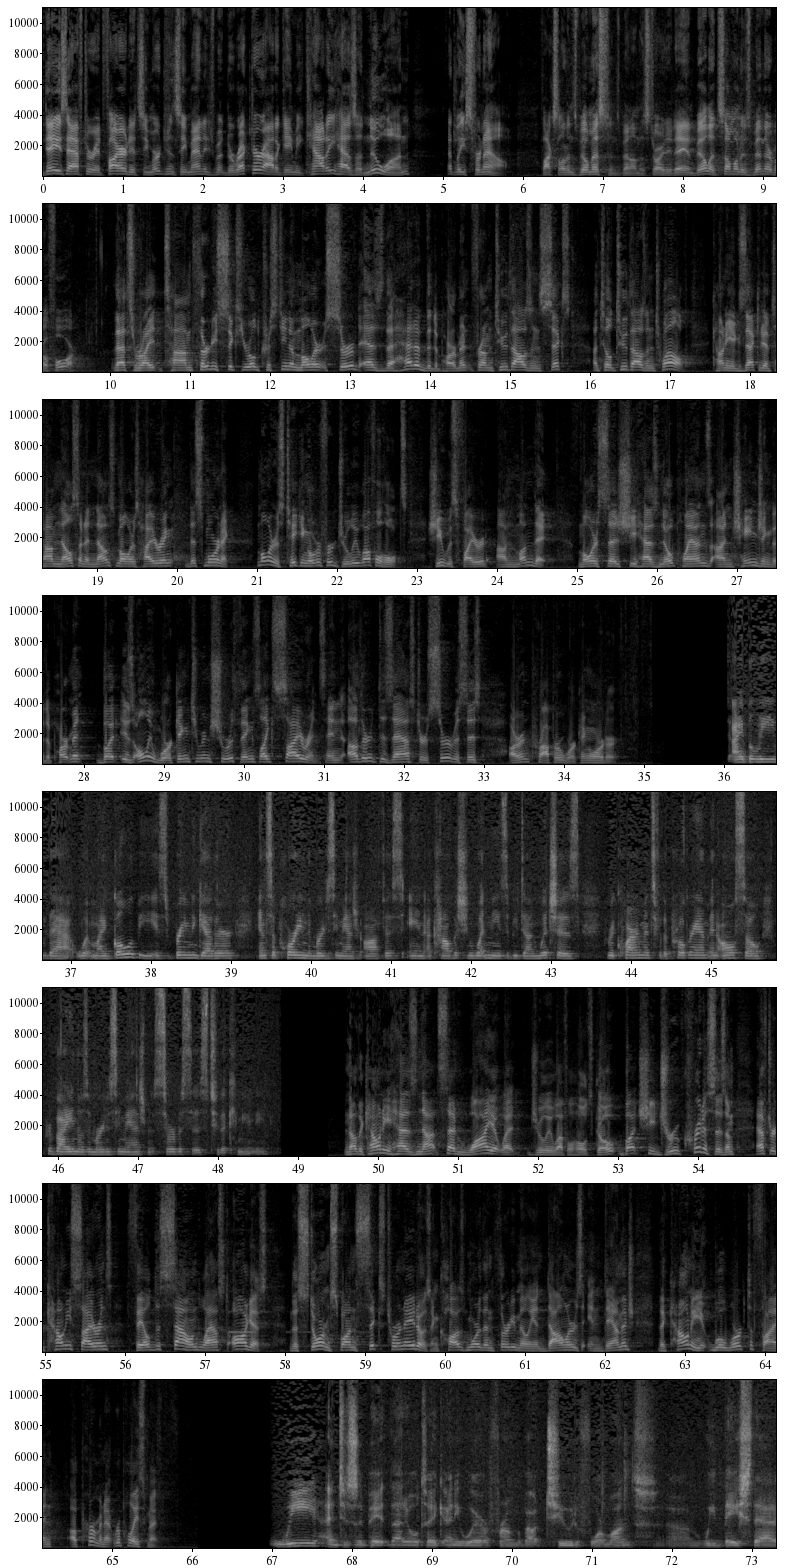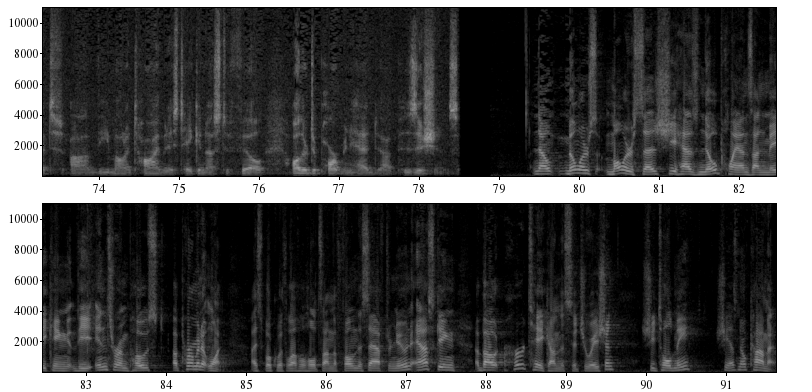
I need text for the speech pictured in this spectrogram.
Days after it fired its emergency management director, Outagamie County has a new one, at least for now. Fox 11's Bill Miston's been on the story today, and Bill, it's someone who's been there before. That's right, Tom. 36-year-old Christina Muller served as the head of the department from 2006 until 2012. County Executive Tom Nelson announced Muller's hiring this morning. Muller is taking over for Julie Loeffelholz. She was fired on Monday. Muller says she has no plans on changing the department, but is only working to ensure things like sirens and other disaster services are in proper working order. I believe that what my goal will be is bringing together and supporting the emergency management office in accomplishing what needs to be done, which is requirements for the program and also providing those emergency management services to the community. Now, the county has not said why it let Julie Loeffelholz go, but she drew criticism after county sirens failed to sound last August. The storm spawned six tornadoes and caused more than $30 million in damage. The county will work to find a permanent replacement. We anticipate that it will take anywhere from about two to four months. Um, we base that on the amount of time it has taken us to fill other department head uh, positions. Now, Miller's, Muller says she has no plans on making the interim post a permanent one. I spoke with Loeffelholz on the phone this afternoon asking about her take on the situation. She told me she has no comment.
